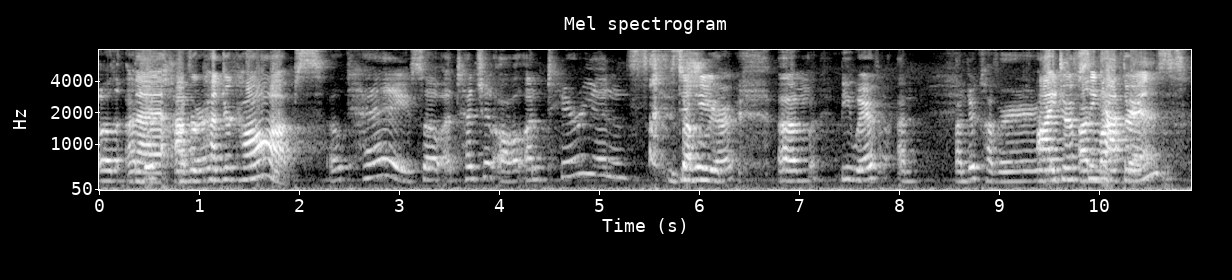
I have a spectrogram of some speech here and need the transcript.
oh, the the undercover. undercover cops. Okay, so attention all Ontarians. Did so you- we. Um, beware of un- undercover. I drove to St. Catharines.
